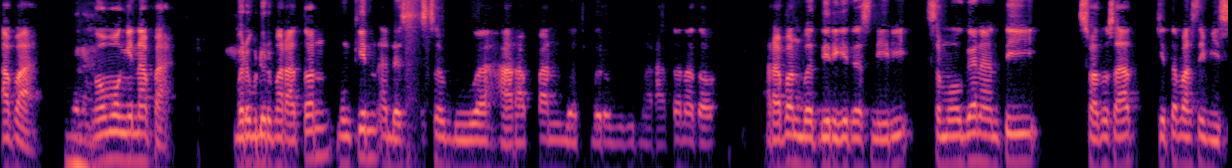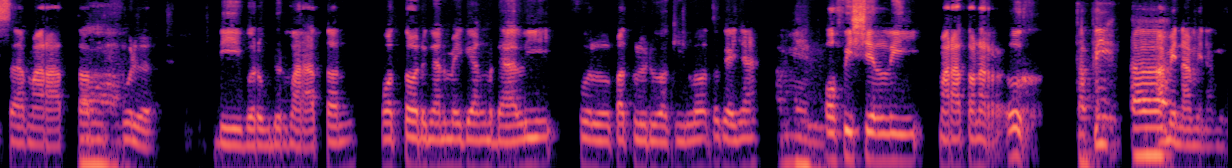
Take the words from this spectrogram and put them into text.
apa? Gimana? Ngomongin apa? Borobudur Marathon mungkin ada sebuah harapan buat Borobudur Marathon atau harapan buat diri kita sendiri. Semoga nanti suatu saat kita pasti bisa maraton Wah. full di Borobudur Marathon. Foto dengan megang medali full 42 kilo tuh kayaknya Amin. officially marathoner. Uh, Tapi eh, amin amin amin.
